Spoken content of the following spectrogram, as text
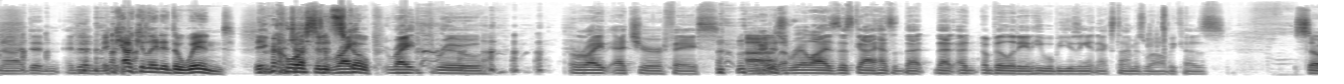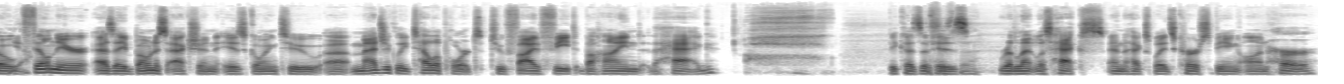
no, it didn't. It didn't. It calculated the wind. It coursed adjusted its right, scope. right through, right at your face. And I Uh, just realized this guy has that that ability, and he will be using it next time as well because So Yeah. Filnir, as a bonus action, is going to uh, magically teleport to five feet behind the hag because of This his the- relentless hex and the hexblade's curse being on her.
